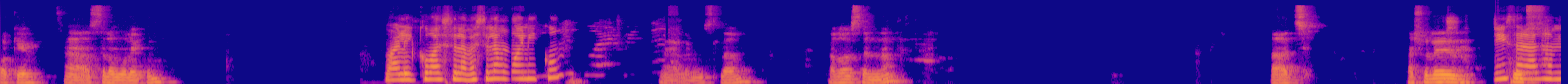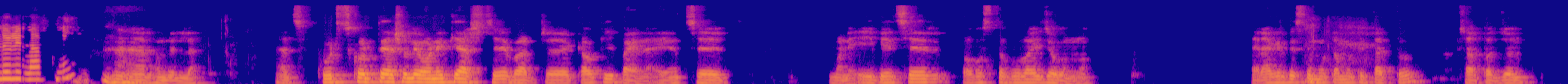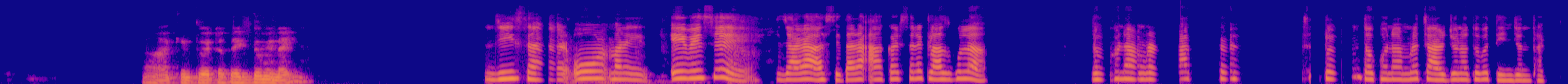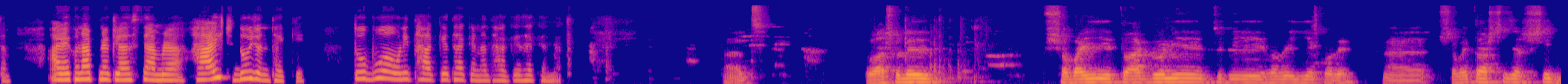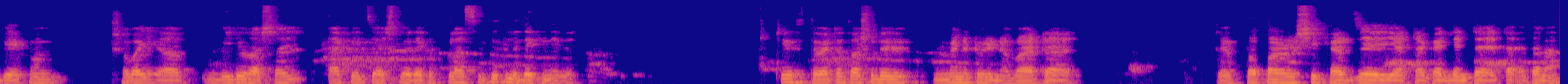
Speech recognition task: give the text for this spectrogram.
ওকে আসসালামু আলাইকুম ওয়ালাইকুম আসসালাম আসসালামু আলাইকুম ওয়ালাইকুম আসসালাম ভালো আছেন না আজ আসলে জি স্যার আলহামদুলিল্লাহ আপনি? হ্যাঁ আলহামদুলিল্লাহ। আজ কোর্স করতে আসলে অনেকে আসছে বাট কাউকেই পায় না। এই হচ্ছে মানে এই ব্যাচের অবস্থা পুরাই জঘন্য। এর আগের ব্যাচে মোটামুটি থাকতো চার পাঁচজন কিন্তু এটাতে একদমই নাই। জি স্যার ও মানে এই বেসে যারা আছে তারা আকার স্যারের ক্লাসগুলা যখন আমরা তখন আমরা চারজন অথবা তিনজন থাকতাম। আর এখন আপনার ক্লাসে আমরা হাইস্ট দুইজন থাকি। তবুও উনি থাকে থাকে না থাকে থাকে না। আচ্ছা। তো আসলে সবাই তো আগ্রহ নিয়ে যদি এভাবে ইয়ে করে সবাই তো আসছে যা শিখবে। এখন সবাই ভিডিওর আশায় তাকে যে আসলে রেকর্ড ক্লাস দিলে দেখে নেবে। ঠিক আছে, তো এটা তো আসলে ম্যান্ডেটরি না বা এটা প্রপার শিক্ষার যে ইয়াটা গাইডলাইনটা এটা এটা না।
